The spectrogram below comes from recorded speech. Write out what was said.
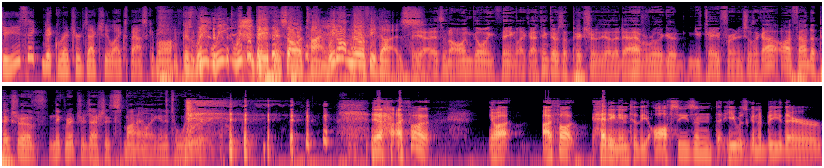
Do you think Nick Richards actually likes basketball? Because we, we, we debate this all the time. We don't know if he does. Yeah, it's an ongoing thing. Like I think there's a picture the other day. I have a really good UK friend, and she was like, "Oh, I found a picture of Nick Richards actually smiling, and it's weird." Yeah, I thought, you know, I, I thought heading into the off season that he was going to be their,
